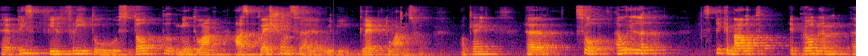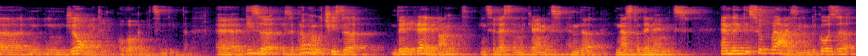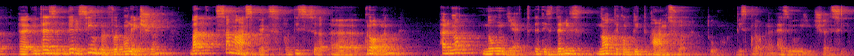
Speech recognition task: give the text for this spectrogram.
uh, please feel free to stop me to ask questions. I will be glad to answer. Okay. Uh, so I will speak about a problem uh, in, in, geometry of orbits indeed. Uh, this uh, is a problem which is uh, very relevant in celestial mechanics and in astrodynamics. And it is surprising because it has a very simple formulation but some aspects of this uh, problem are not known yet. That is, there is not a complete answer to this problem, as we shall see.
